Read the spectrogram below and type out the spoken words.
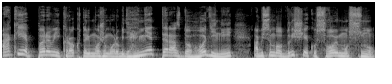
Aký je prvý krok, ktorý môžem urobiť hneď teraz do hodiny, aby som bol bližšie ku svojmu snu,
